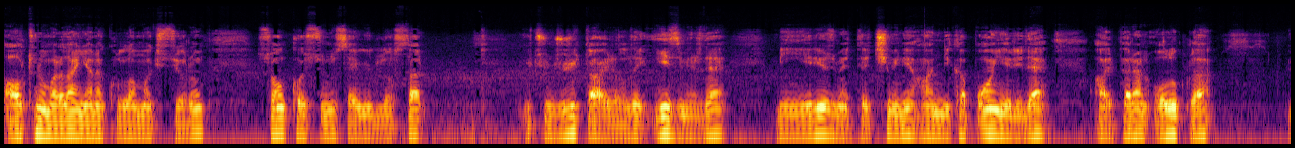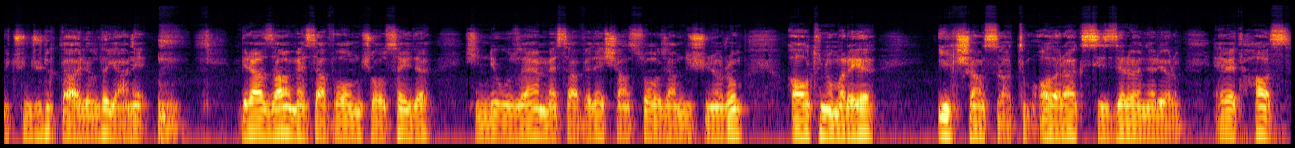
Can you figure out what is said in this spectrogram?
6 numaradan yana kullanmak istiyorum. Son koşusunu sevgili dostlar üçüncülük de ayrıldı İzmir'de 1700 metre çimini handikap 17'de Alperen Oluk'la üçüncülük de ayrıldı. Yani biraz daha mesafe olmuş olsaydı şimdi uzayan mesafede şanslı olacağımı düşünüyorum. 6 numarayı ilk şanslı atım olarak sizlere öneriyorum. Evet Has.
